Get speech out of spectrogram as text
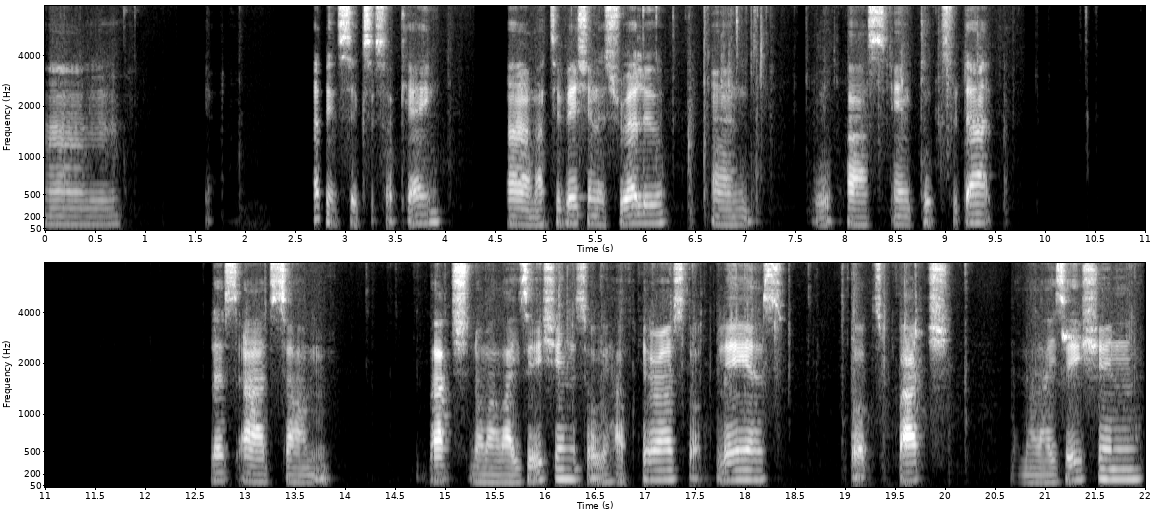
Um yeah. I think six is okay. Um activation is ReLU and we'll pass input to that let's add some batch normalization. So we have keras dot layers dot batch normalization.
